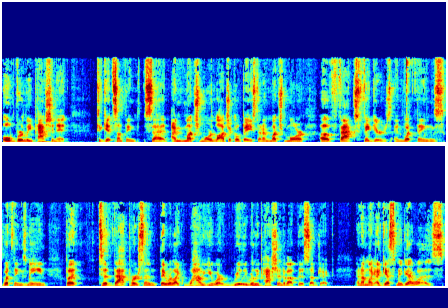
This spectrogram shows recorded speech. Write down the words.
overly passionate to get something said. I'm much more logical based and I'm much more of facts, figures and what things what things mean, but to that person, they were like, "Wow, you are really really passionate about this subject." And I'm like, "I guess maybe I was."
